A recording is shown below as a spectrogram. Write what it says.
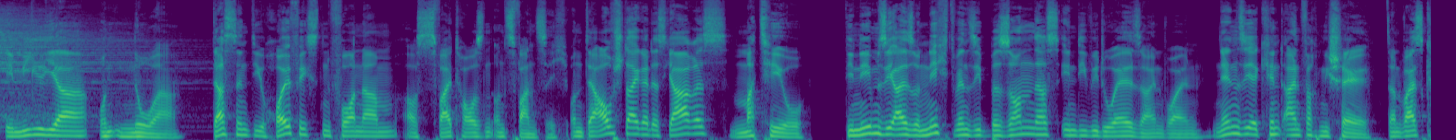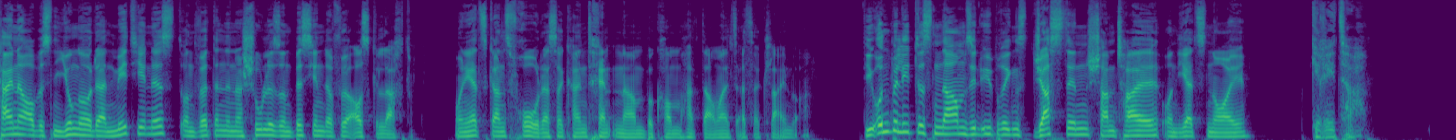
Emilia und Noah. Das sind die häufigsten Vornamen aus 2020. Und der Aufsteiger des Jahres, Matteo. Die nehmen Sie also nicht, wenn Sie besonders individuell sein wollen. Nennen Sie Ihr Kind einfach Michelle. Dann weiß keiner, ob es ein Junge oder ein Mädchen ist und wird dann in der Schule so ein bisschen dafür ausgelacht. Und jetzt ganz froh, dass er keinen Trendnamen bekommen hat damals, als er klein war. Die unbeliebtesten Namen sind übrigens Justin, Chantal und jetzt neu Greta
